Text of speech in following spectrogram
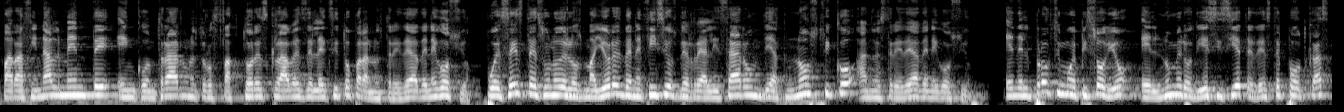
para finalmente encontrar nuestros factores claves del éxito para nuestra idea de negocio. Pues este es uno de los mayores beneficios de realizar un diagnóstico a nuestra idea de negocio. En el próximo episodio, el número 17 de este podcast,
